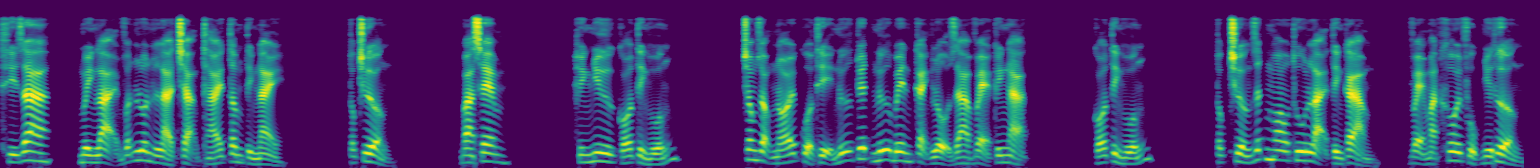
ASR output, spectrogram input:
Thì ra, mình lại vẫn luôn là trạng thái tâm tình này. Tộc trưởng, bà xem, hình như có tình huống. Trong giọng nói của thị nữ tuyết nữ bên cạnh lộ ra vẻ kinh ngạc. Có tình huống. Tộc trường rất mau thu lại tình cảm, vẻ mặt khôi phục như thường.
